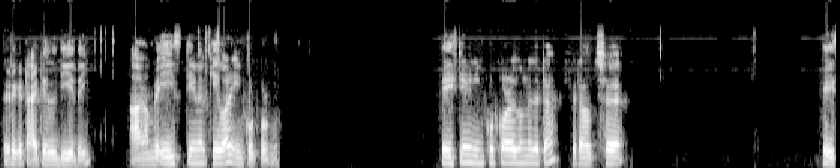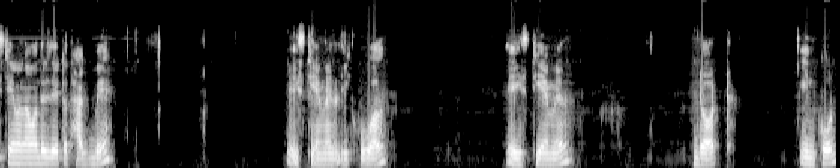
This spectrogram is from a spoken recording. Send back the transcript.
তো এটাকে টাইটেল দিয়ে দেই। আর আমরা এইচটিএমএলকে এবার ইনকোড করব। এইচটিএমএল ইনকোড করার জন্য যেটা, সেটা হচ্ছে এইচটিএমএল আমাদের যেটা থাকবে HTML equal HTML dot encode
